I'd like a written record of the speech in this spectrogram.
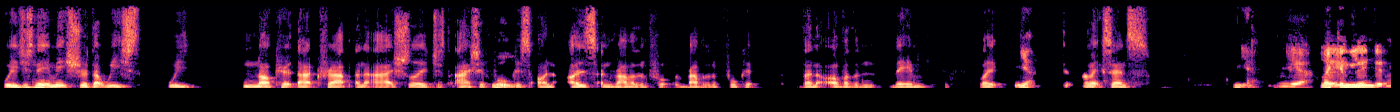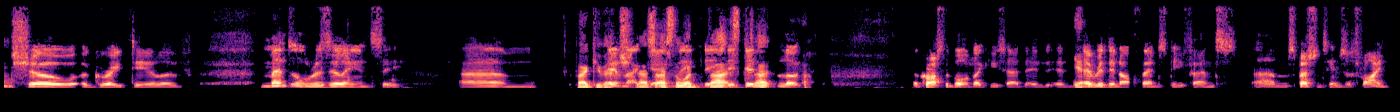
we just need to make sure that we we knock out that crap and actually just actually Mm. focus on us and rather than fo- rather than focus than other than them. Like Yeah. that makes sense. Yeah. Yeah, Like, they, I mean- they didn't show a great deal of mental resiliency. Um, Thank you, in Rich. that That's that's the They- one. They, that's they didn't that. look across the board, like you said. It, it, Yeah. Everything offense, defense, um, special teams was fine,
